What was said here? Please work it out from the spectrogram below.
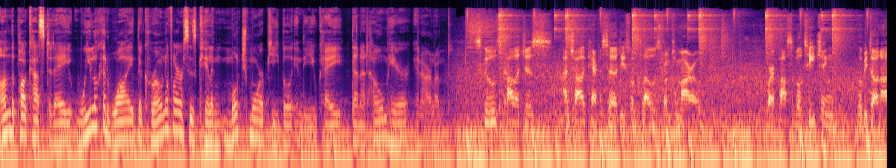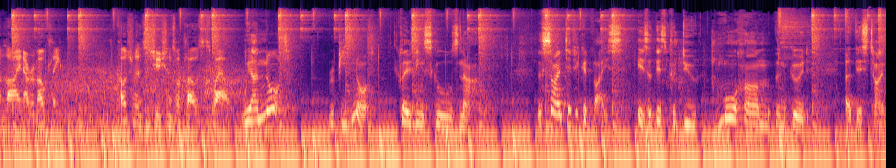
On the podcast today, we look at why the coronavirus is killing much more people in the UK than at home here in Ireland. Schools, colleges, and childcare facilities will close from tomorrow where possible teaching will be done online or remotely. Cultural institutions will close as well. We are not, repeat not, closing schools now. The scientific advice is that this could do more harm than good at this time.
